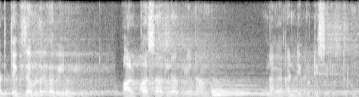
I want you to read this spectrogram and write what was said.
அடுத்த எக்ஸாமில் கவின் ஆல் பாஸ் ஆகல அப்படின்னா நாங்கள் கண்டிப்பாக டிசி கொடுத்துருவோம்.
